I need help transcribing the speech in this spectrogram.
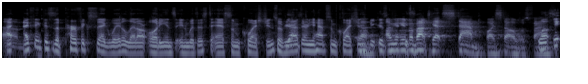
Um, I, I think this is a perfect segue to let our audience in with us to ask some questions. So if you're out there and you have some questions, Yeah. because I'm, gonna, I'm about to get stabbed by Star Wars fans. well, it,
